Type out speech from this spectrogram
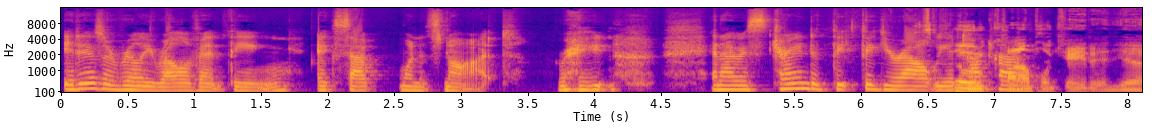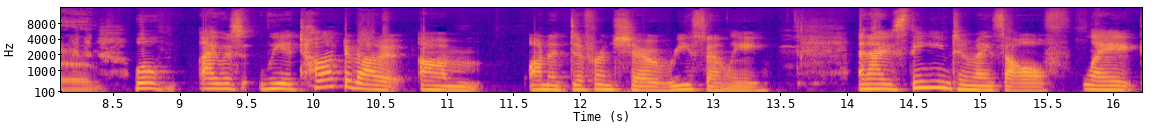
it is a really relevant thing, except when it's not, right? And I was trying to th- figure out. We had So talked about. complicated. Yeah. Well, I was. We had talked about it um, on a different show recently, and I was thinking to myself, like,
